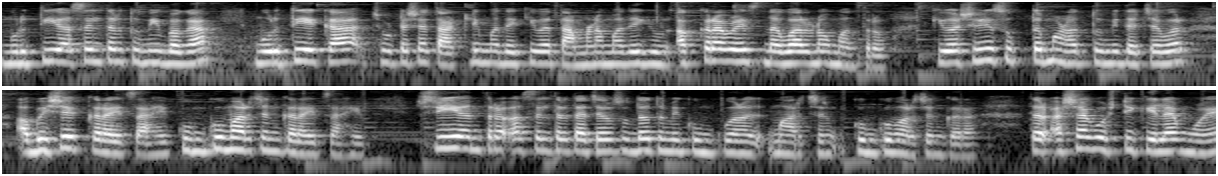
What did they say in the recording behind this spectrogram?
मूर्ती असेल तर तुम्ही बघा मूर्ती एका छोट्याशा ताटलीमध्ये किंवा तांबणामध्ये घेऊन अकरा वेळेस नवारणव मंत्र किंवा श्रीसुक्त म्हणत तुम्ही त्याच्यावर अभिषेक करायचा आहे कुंकुमार्चन करायचं आहे. श्रीयंत्र असेल तर त्याच्यावर सुद्धा तुम्ही कुंकुमार्चन कुंकुमार्चन करा. तर अशा गोष्टी केल्यामुळे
